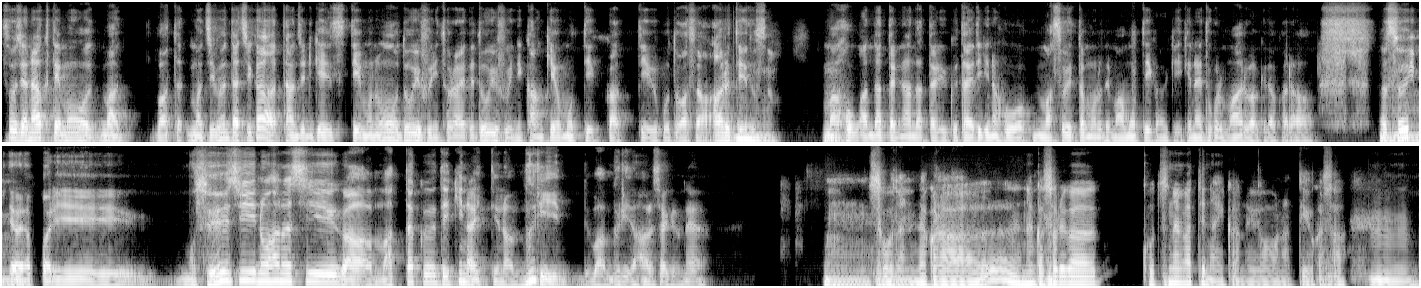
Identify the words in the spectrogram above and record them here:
そうじゃなくても、まあまあ、自分たちが単純に芸術っていうものをどういうふうに捉えてどういうふうに関係を持っていくかっていうことはさある程度さ、うん、まあ、法案だったり何だったり具体的な法、まあ、そういったもので守っていかなきゃいけないところもあるわけだから、そういう意味ではやっぱりもう政治の話が全くできないっていうのは無理は無理な話だけどね。うん、そうだね。だから、なんかそれがこうつながってないかのようなっていうかさ、うん、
